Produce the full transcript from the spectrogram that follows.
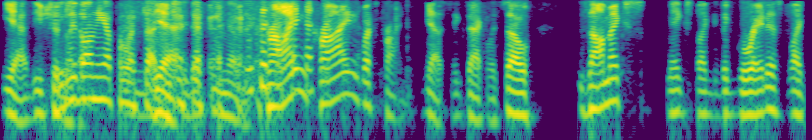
Yeah, you should. We live that. on the Upper West Side. Yeah. You definitely know that. Crine, Crine, what's Crine? Yes, exactly. So Zomick's makes like the greatest like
